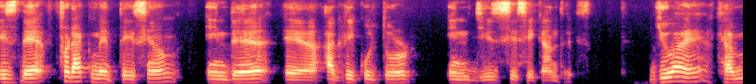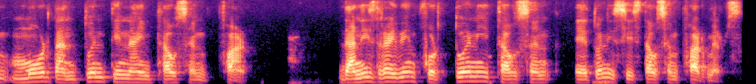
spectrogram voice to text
Is the fragmentation in the uh, agriculture in GCC countries. UAE have more than 29,000 farms. That is driving for 20,000, uh, 26,000 farmers.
